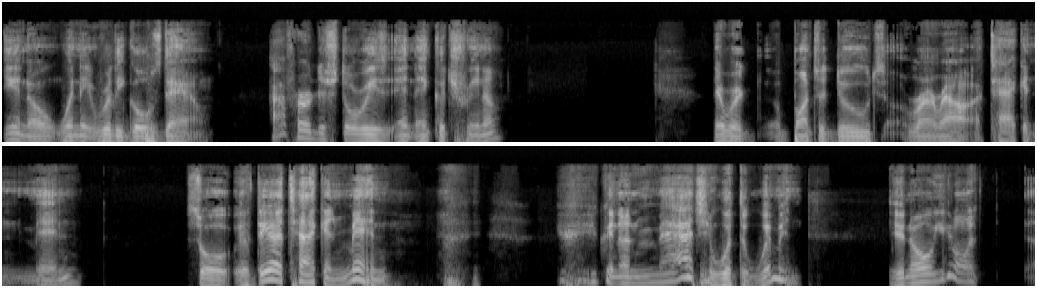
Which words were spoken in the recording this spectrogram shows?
you know when it really goes down? I've heard the stories in, in Katrina. There were a bunch of dudes running around attacking men. So if they're attacking men, you, you can imagine what the women, you know, you don't. Uh,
